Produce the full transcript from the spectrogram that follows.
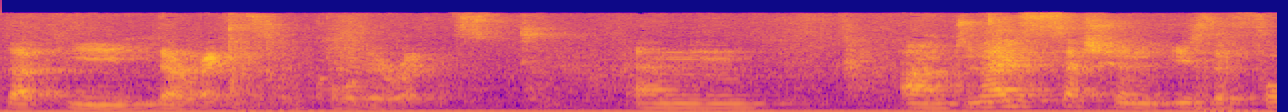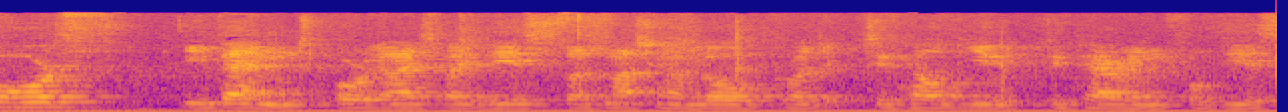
that he directs or co-directs. Um, and tonight's session is the fourth event organized by this Transnational Law Project to help you preparing for this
